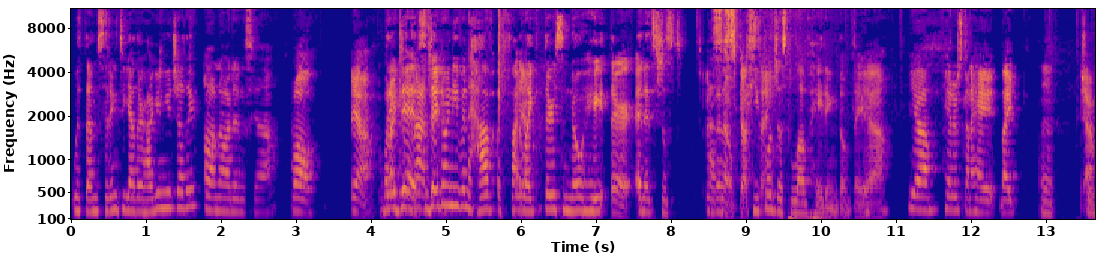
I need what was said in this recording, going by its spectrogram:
with them sitting together hugging each other. Oh no, I didn't see that. Well, yeah, but they I did, so they don't even have a fight. Yeah. Like there's no hate there, and it's just I don't know. People just love hating, don't they? Yeah, yeah. Haters gonna hate. Like, Mm, yeah.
